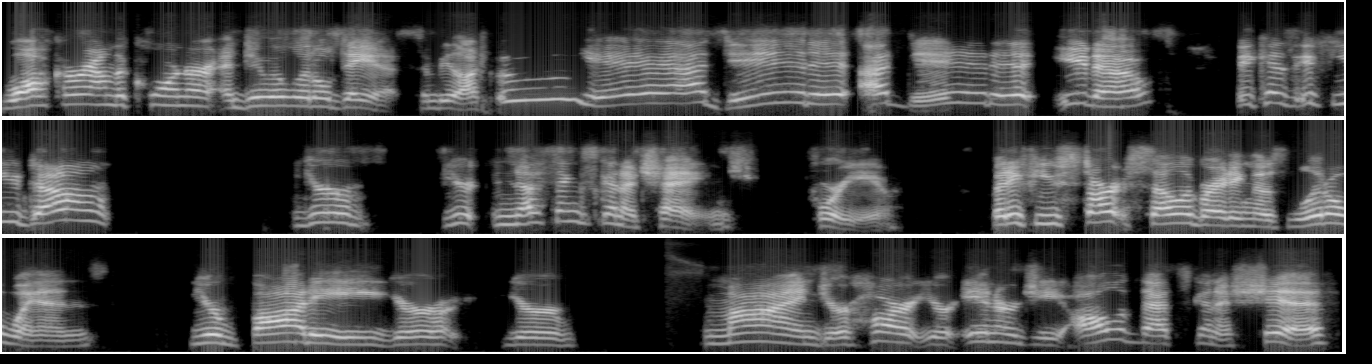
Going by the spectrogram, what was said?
walk around the corner and do a little dance and be like, "Ooh, yeah, I did it. I did it." You know, because if you don't, you're you're nothing's going to change for you. But if you start celebrating those little wins, your body, your your mind, your heart, your energy, all of that's going to shift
